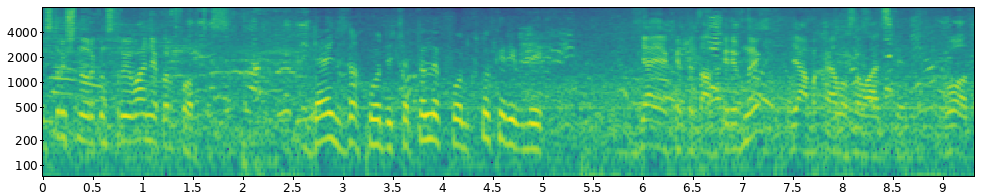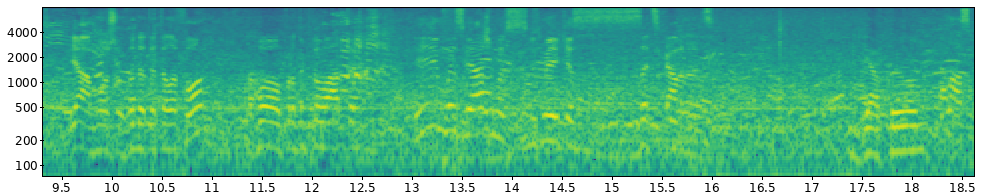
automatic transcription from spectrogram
історичного реконструювання Корфортис. Де він знаходиться, телефон, хто керівник? Я є капітан-керівник, я Михайло Завадський. От, я можу видати телефон або продиктувати. І ми зв'яжемось з людьми, які зацікавлені цим. Дякую вам. Будь ласка.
